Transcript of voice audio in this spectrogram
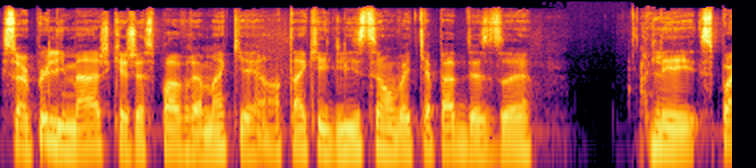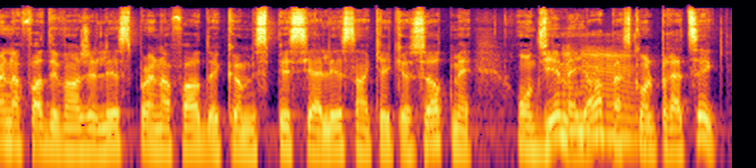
c'est un peu l'image que j'espère vraiment qu'en tant qu'Église, on va être capable de se dire les c'est pas une affaire d'évangéliste, c'est pas une affaire de comme spécialiste en quelque sorte, mais on devient meilleur Mhm. parce qu'on le pratique. Tu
